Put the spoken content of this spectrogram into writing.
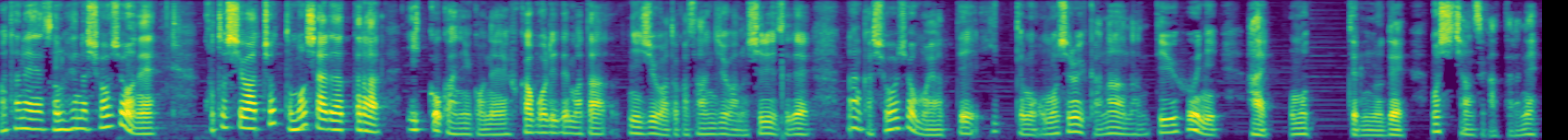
またね、その辺の症状をね、今年はちょっともしあれだったら、1個か2個ね、深掘りでまた20話とか30話のシリーズで、なんか症状もやっていっても面白いかな、なんていうふうに、はい、思ってるので、もしチャンスがあったらね、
